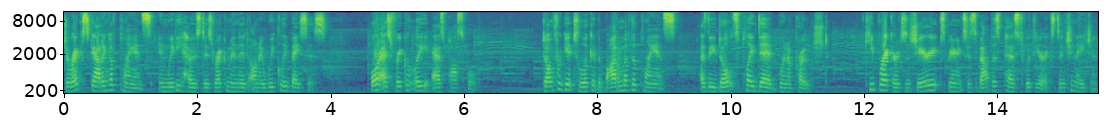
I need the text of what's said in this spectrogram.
Direct scouting of plants in Weedy Host is recommended on a weekly basis, or as frequently as possible. Don't forget to look at the bottom of the plants as the adults play dead when approached. Keep records and share your experiences about this pest with your extension agent.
